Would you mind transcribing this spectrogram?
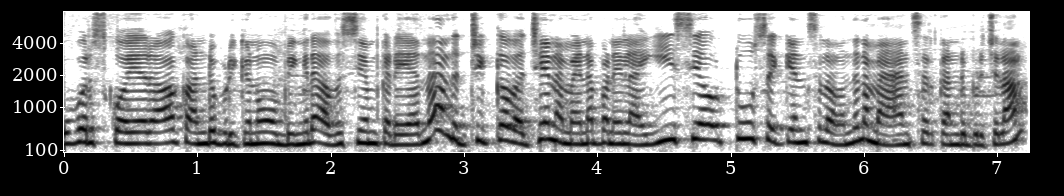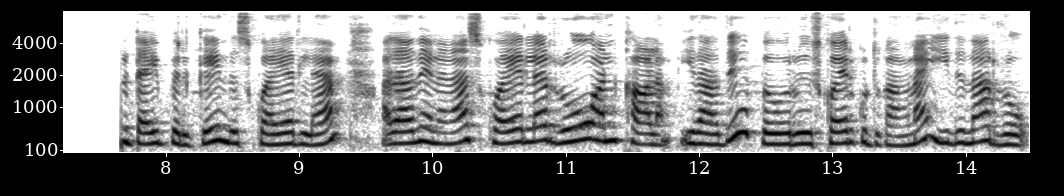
ஒவ்வொரு ஸ்கொயராக கண்டுபிடிக்கணும் அப்படிங்கிற அவசியம் கிடையாது அந்த ட்ரிக்கை வச்சே நம்ம என்ன பண்ணிடலாம்? ஈஸியாக டூ செகண்ட்ஸில் வந்து நம்ம ஆன்சர் கண்டுபிடிச்சலாம். டைப் இருக்குது இந்த ஸ்கொயரில் அதாவது என்னென்னா ஸ்கொயரில் ரோ அண்ட் காலம் இதாவது இப்போ ஒரு ஸ்கொயர் கொடுத்துருக்காங்கன்னா இதுதான் ரோ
